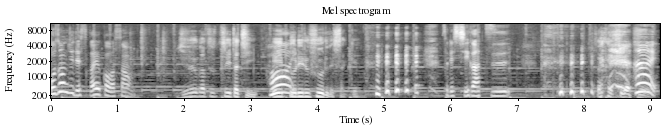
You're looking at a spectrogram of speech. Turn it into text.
ご存知ですか湯川さん？10月1日、はい。エイプリルフールでしたっけ？それ4月。4月。はい。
